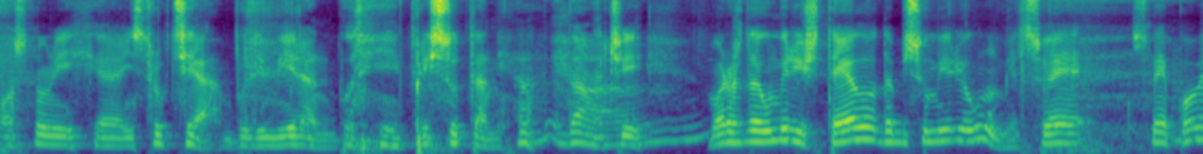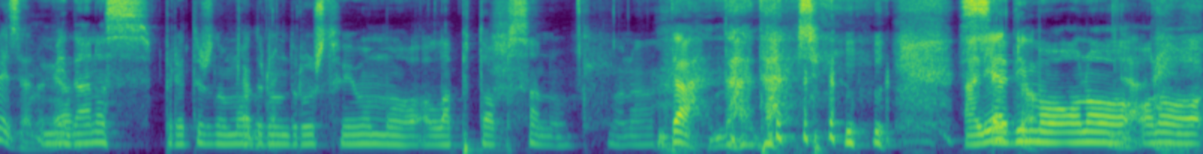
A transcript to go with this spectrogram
osnovnih uh, instrukcija, budi miran, budi prisutan. Da. Znači, moraš da umiriš telo da bi se umirio um, jer sve sve je povezano. Mi jel? danas pretežno u modernom društvu imamo laptopsanu. Ona... Da, da, da. Ali Sedimo eto, ono, da. ono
